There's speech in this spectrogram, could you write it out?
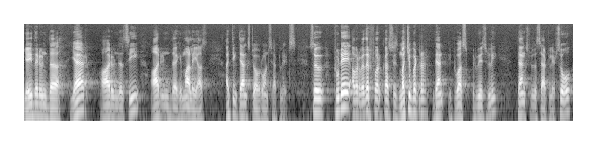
either in the air or in the sea or in the Himalayas. I think thanks to our own satellites. So today our weather forecast is much better than it was previously thanks to the satellites. So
